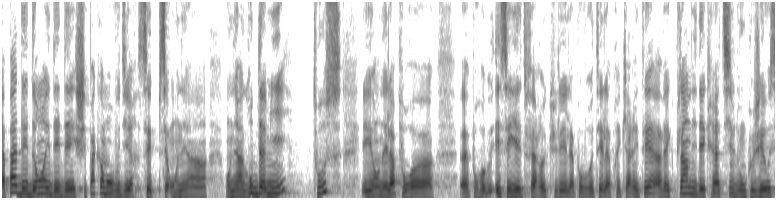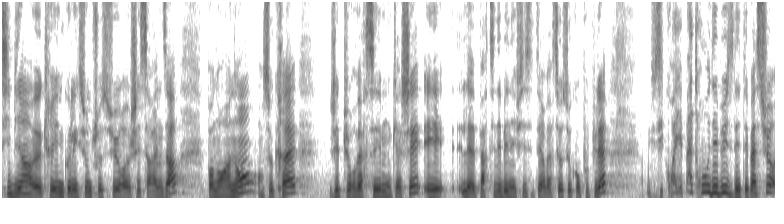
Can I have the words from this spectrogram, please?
a pas d'aidants et d'aidés. Je ne sais pas comment vous dire. On, est un, groupe d'amis, tous, et on est là pour, pour essayer de faire reculer la pauvreté et la précarité avec plein d'idées créatives. Donc, j'ai aussi bien créé une collection de chaussures chez Sarenza pendant un an, en secret. J'ai pu reverser mon cachet et la partie des bénéfices était reversée au Secours populaire. Ils n'y croyaient pas trop au début, ils n'étaient pas sûrs.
